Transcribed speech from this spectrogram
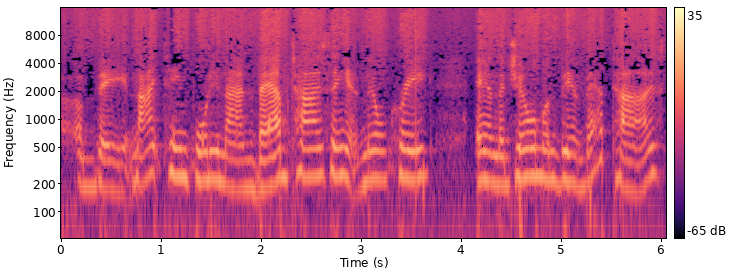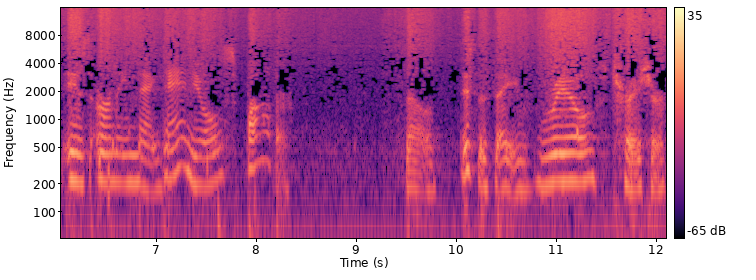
uh, the 1949 baptizing at Mill Creek, and the gentleman being baptized is Erlene McDaniel's father. So this is a real treasure.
